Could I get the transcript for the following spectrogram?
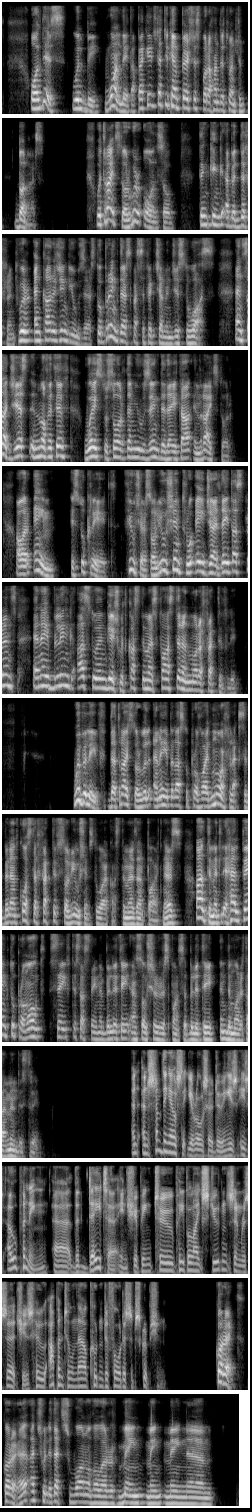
All this will be one data package that you can purchase for $120. With RightStore, we're also thinking a bit different. We're encouraging users to bring their specific challenges to us and suggest innovative ways to solve them using the data in RightStore. Our aim is to create future solution through agile data sprints, enabling us to engage with customers faster and more effectively. We believe that RightStore will enable us to provide more flexible and cost-effective solutions to our customers and partners, ultimately helping to promote safety, sustainability, and social responsibility in the maritime industry. And and something else that you're also doing is is opening uh, the data in shipping to people like students and researchers who up until now couldn't afford a subscription. Correct, correct. Actually, that's one of our main main main um,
